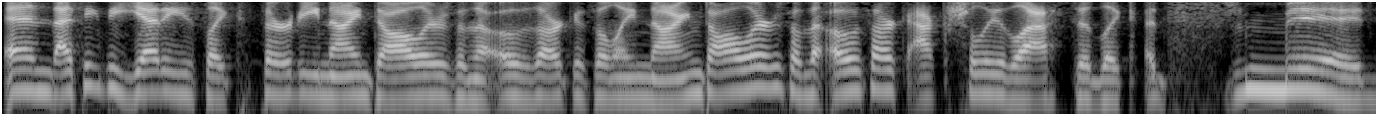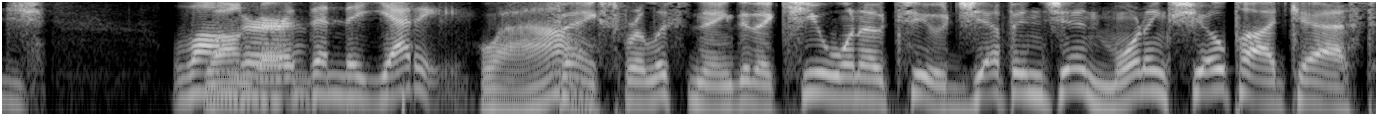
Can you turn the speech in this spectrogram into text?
And I think the Yeti is like $39 and the Ozark is only $9. And the Ozark actually lasted like a smidge longer, Longer? than the Yeti. Wow. Thanks for listening to the Q102 Jeff and Jen Morning Show podcast.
